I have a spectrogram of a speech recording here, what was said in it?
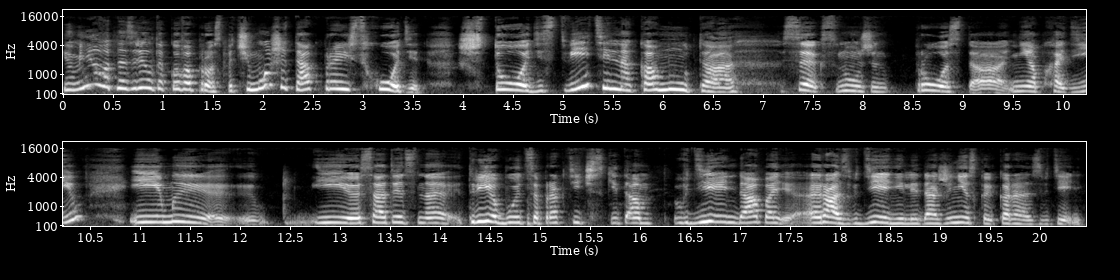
И у меня вот назрел такой вопрос, почему же так происходит, что действительно кому-то секс нужен просто необходим, и мы, и, соответственно, требуется практически там в день, да, раз в день или даже несколько раз в день,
